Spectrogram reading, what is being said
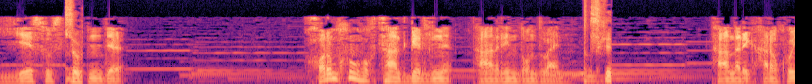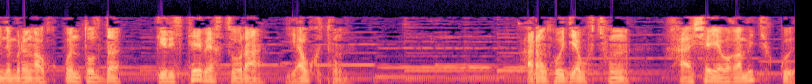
Есүс зүгтэнд хоромхон хугацаанд гэрлэн та нарын дунд байна. Та нарыг харанхуй нэмрэн авахгүй тулд гэрэлтэй байх зураа явах тун. Харанхуйд явагч хүн хаашаа явгаа мэдэхгүй.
